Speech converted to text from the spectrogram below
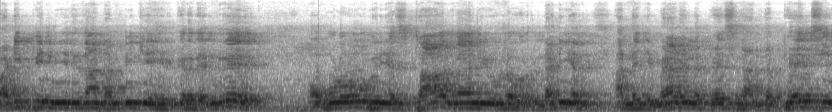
படிப்பின் மீது தான் நம்பிக்கை இருக்கிறது என்று அவ்வளோ பெரிய ஸ்டார் வேல்யூ உள்ள ஒரு நடிகன் அன்னைக்கு மேடையில் பேசின அந்த பேச்சு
